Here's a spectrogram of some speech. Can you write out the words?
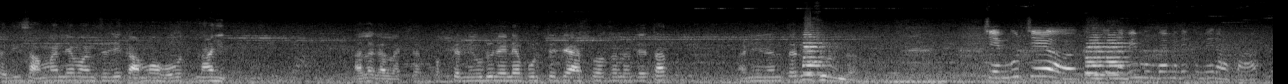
तरी सामान्य माणसाची कामं होत नाहीत आलं का लक्षात फक्त निवडून येण्यापुरते ते आश्वासनं देतात आणि नंतर विसरून जातात. चेंबूरचे नवी मुंबईमध्ये तुम्ही राहता. तर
